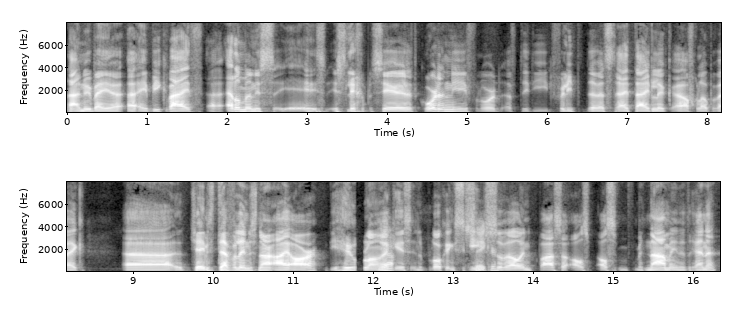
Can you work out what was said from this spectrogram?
Nou, nu ben je eh, AB kwijt. Eh, Edelman is, is, is licht geblesseerd. Gordon die, verloor, of die, die verliet de wedstrijd tijdelijk eh, afgelopen week. James Devlin is naar IR, die heel belangrijk Ja. is in de blocking schemes, Zeker. zowel in het passen als, als met name in het rennen.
